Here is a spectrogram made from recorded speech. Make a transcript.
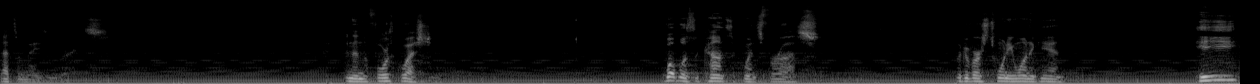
That's amazing grace. And then the fourth question What was the consequence for us? Look at verse 21 again. He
